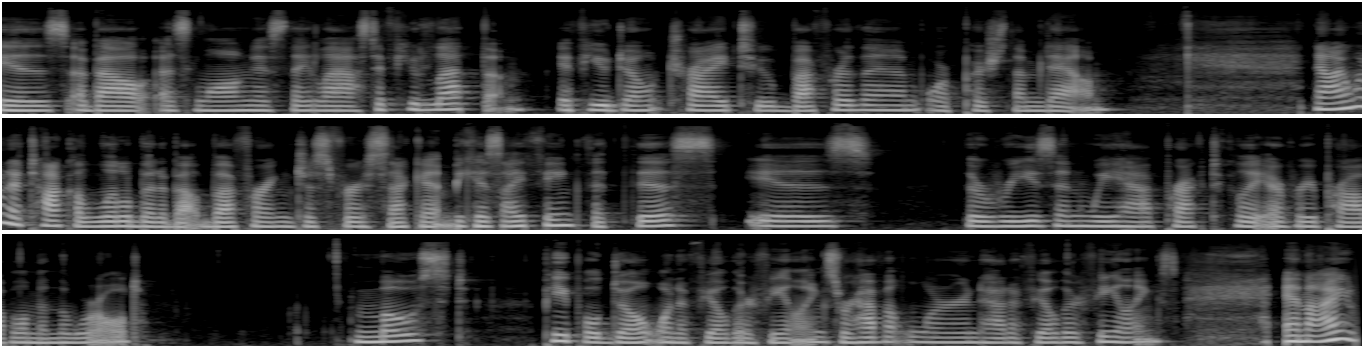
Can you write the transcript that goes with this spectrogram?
is about as long as they last if you let them, if you don't try to buffer them or push them down. Now, I want to talk a little bit about buffering just for a second because I think that this is the reason we have practically every problem in the world. Most people don't want to feel their feelings or haven't learned how to feel their feelings. And I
